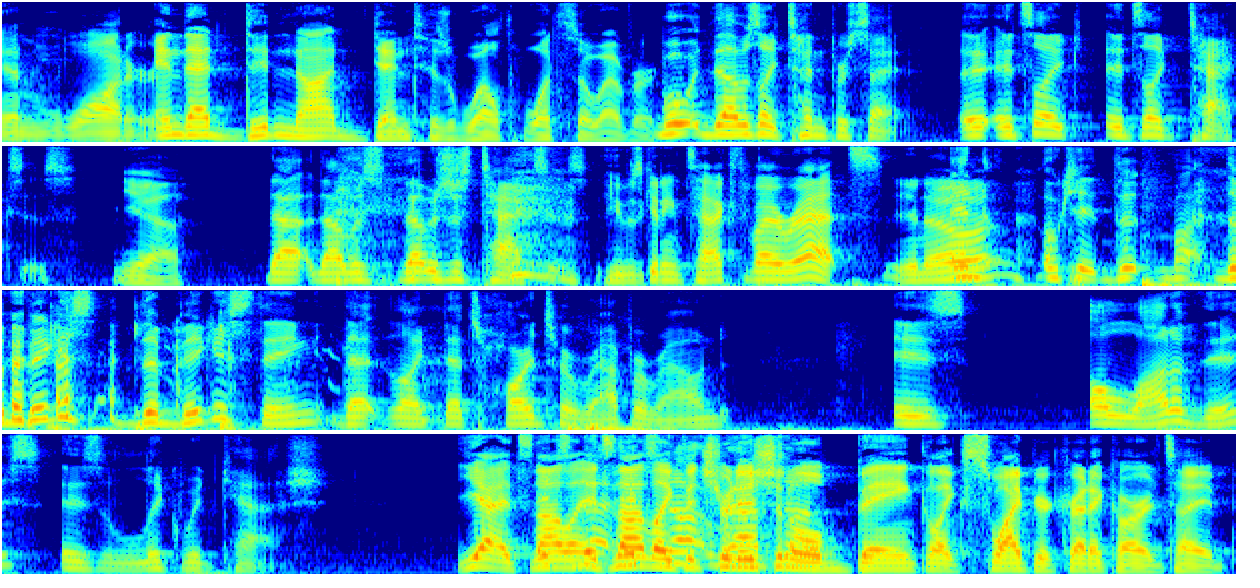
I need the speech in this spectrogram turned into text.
and water. And that did not dent his wealth whatsoever. Well, that was like ten percent. It's like it's like taxes. Yeah. That that was that was just taxes. he was getting taxed by rats, you know? And okay, the my, the biggest the biggest thing that like that's hard to wrap around is a lot of this is liquid cash. yeah, it's not it's like not- it's not it's like not the traditional bank like swipe your credit card type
